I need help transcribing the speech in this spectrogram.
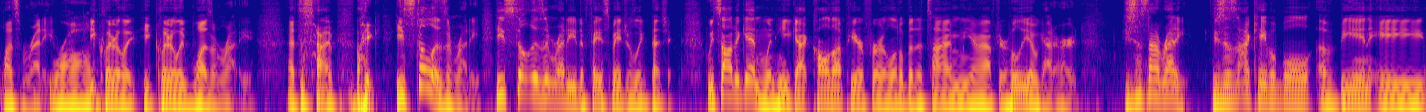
wasn't ready. Wrong. He clearly he clearly wasn't ready at the time. Like he still isn't ready. He still isn't ready to face major league pitching. We saw it again when he got called up here for a little bit of time. You know, after Julio got hurt, he's just not ready. He's just not capable of being a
